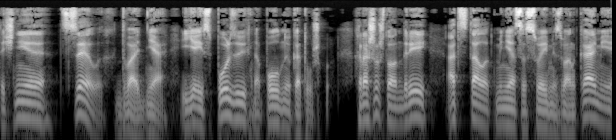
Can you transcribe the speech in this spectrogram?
Точнее, целых два дня, и я использую их на полную катушку. Хорошо, что Андрей отстал от меня со своими звонками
